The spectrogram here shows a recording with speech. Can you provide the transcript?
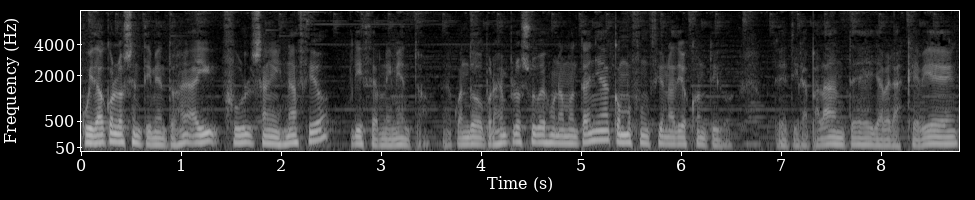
cuidado con los sentimientos. ¿eh? Ahí, full San Ignacio, discernimiento. Cuando, por ejemplo, subes una montaña, ¿cómo funciona Dios contigo? Te tira para adelante, ya verás qué bien.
